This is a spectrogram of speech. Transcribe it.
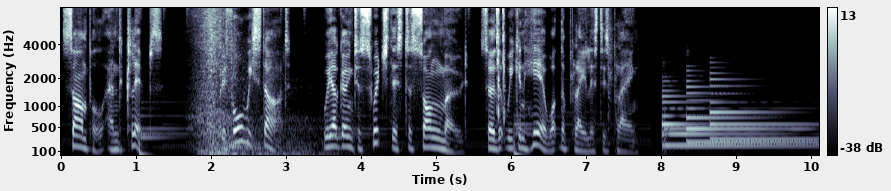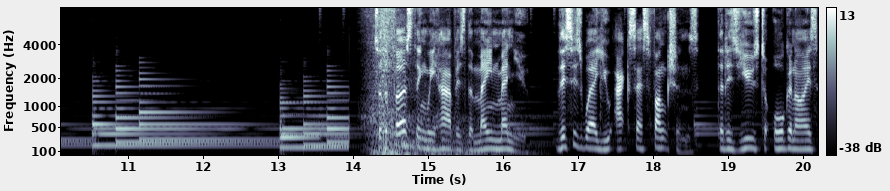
sample and clips. Before we start, we are going to switch this to song mode so that we can hear what the playlist is playing. First thing we have is the main menu. This is where you access functions that is used to organize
